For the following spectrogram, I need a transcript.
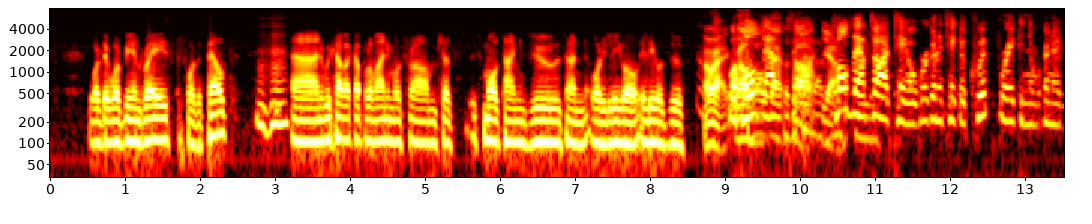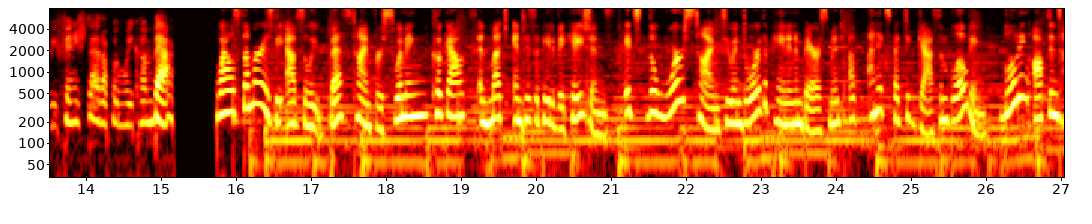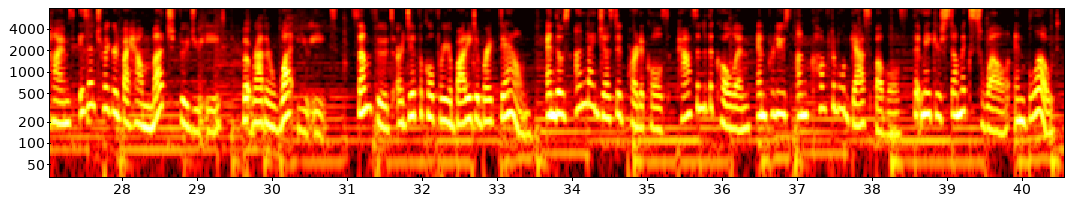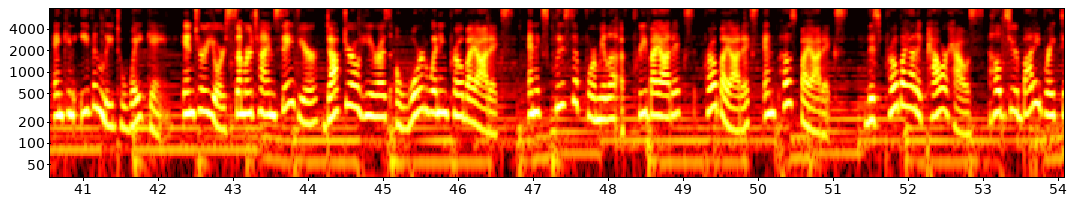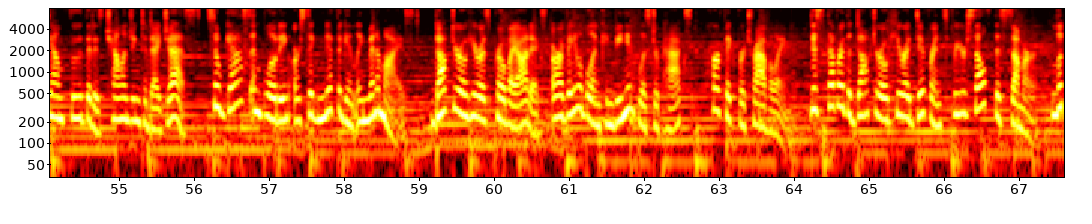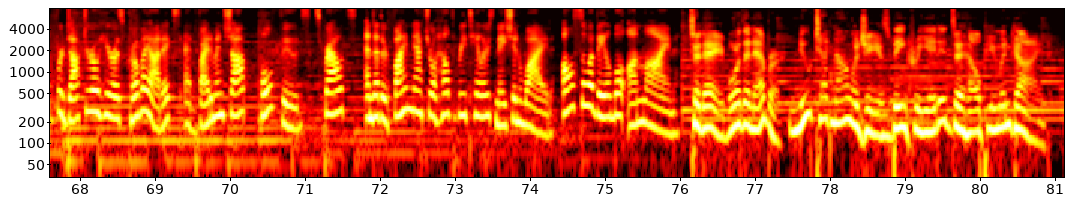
where they were being raised for the pelt. Mm-hmm. And we have a couple of animals from just small-time zoos and or illegal illegal zoos. All right. Well, well hold, hold, that, that thought. thought. Yeah. Hold that thought, Teo. We're going to take a quick break, and then we're going to have you finish that up when we come back. While summer is the absolute best time for swimming, cookouts, and much anticipated vacations, it's the worst time to endure the pain and embarrassment of unexpected gas and bloating. Bloating oftentimes isn't triggered by how much food you eat, but rather what you eat. Some foods are difficult for your body to break down, and those undigested particles pass into the colon and produce uncomfortable gas bubbles that make your stomach swell and bloat and can even lead to weight gain. Enter your summertime savior, Dr. O'Hara's award winning probiotics, an exclusive formula of prebiotics, probiotics, and postbiotics. This probiotic powerhouse helps your body break down food that is challenging to digest, so gas and bloating are significantly minimized. Dr. O'Hara's probiotics are available in convenient blister packs, perfect for traveling. Discover the Dr. O'Hara difference for yourself this summer. Look for Dr. O'Hara's probiotics at Vitamin Shoppe, Whole Foods, Sprouts, and other fine natural health retailers nationwide. Also available online. Today, more than ever, new technology is being created to help humankind.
